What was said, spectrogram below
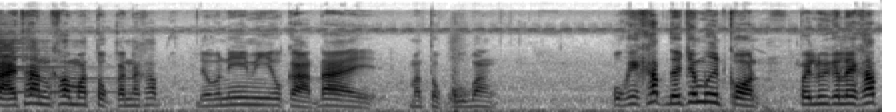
หลาย ๆ ท่านเข้ามาตกกันนะครับ เดี๋ยววันนี้มีโอกาสได้มาตกดูบ้าง โอเคครับ เดี๋ยวจะมืดก่อนไปลุยกันเลยครับ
